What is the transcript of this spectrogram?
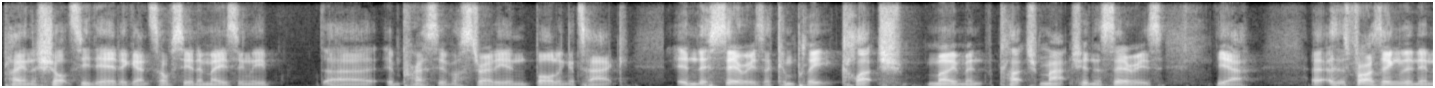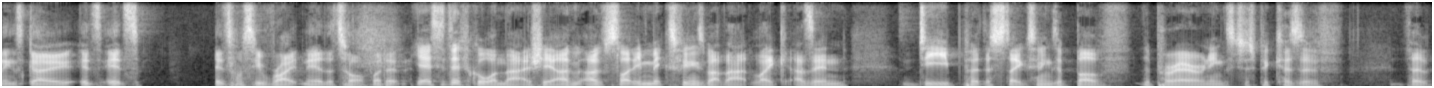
playing the shots he did against obviously an amazingly uh, impressive Australian bowling attack in this series, a complete clutch moment, clutch match in the series. Yeah, Uh, as far as England innings go, it's it's it's obviously right near the top. I don't. Yeah, it's a difficult one that actually. I've, I've slightly mixed feelings about that. Like, as in, do you put the Stokes innings above the Pereira innings just because of the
